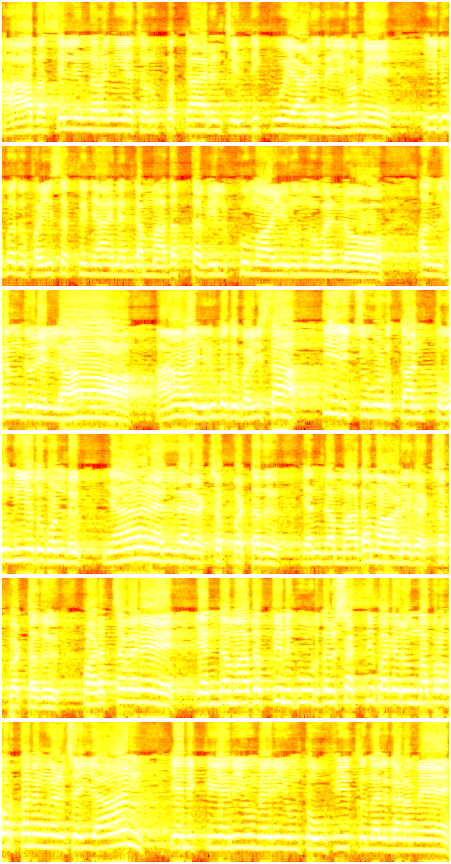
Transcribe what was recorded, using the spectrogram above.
ആ ബസ്സിൽ നിന്നിറങ്ങിയ ചെറുപ്പക്കാരൻ ചിന്തിക്കുകയാണ് ദൈവമേ ഇരുപത് പൈസക്ക് ഞാൻ എന്റെ മതത്തെ വിൽക്കുമായിരുന്നുവല്ലോ. അൽഹംദുലില്ലാ ആ ഇരുപത് പൈസ തിരിച്ചു കൊടുക്കാൻ തോന്നിയതുകൊണ്ട് ഞാനല്ല രക്ഷപ്പെട്ടത്. എന്റെ മതമാണ് രക്ഷപ്പെട്ടത്. പടച്ചവനെ എന്റെ മതത്തിന് കൂടുതൽ ശക്തി പകരുന്ന പ്രവർത്തനങ്ങൾ ചെയ്യാൻ എനിക്ക് ഇനിയും ഇനിയും തൗഫീക്ക് നൽകണമേ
